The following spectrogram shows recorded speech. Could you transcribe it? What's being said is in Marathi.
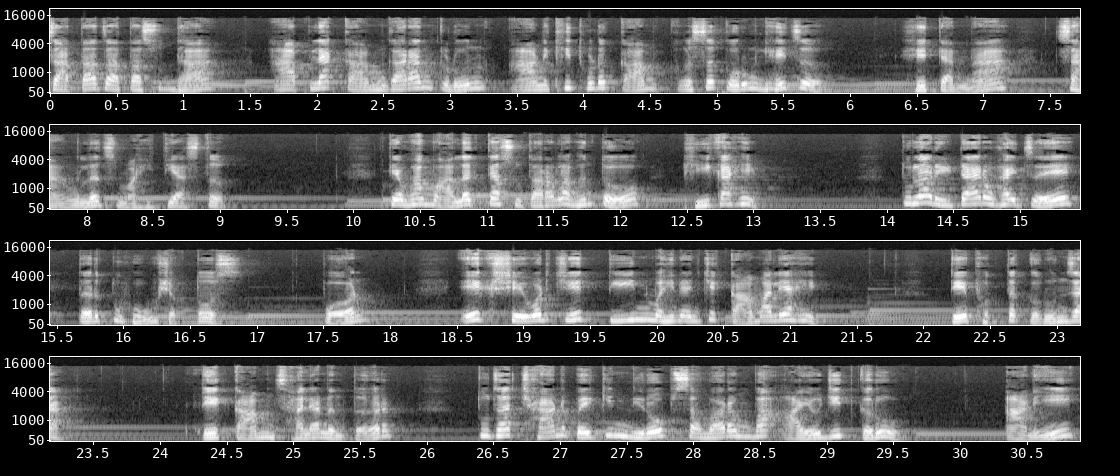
जाता जाता सुद्धा आपल्या कामगारांकडून आणखी थोडं काम कसं करून घ्यायचं हे त्यांना चांगलंच माहिती असतं. तेव्हा मालक त्या सुताराला म्हणतो ठीक आहे. तुला रिटायर व्हायचंय तर तू होऊ शकतोस. पण एक शेवटचे तीन महिन्यांचे काम आले आहे ते फक्त करून जा. ते काम झाल्यानंतर तुझा छानपैकी निरोप समारंभ आयोजित करू आणि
